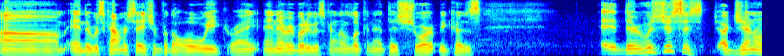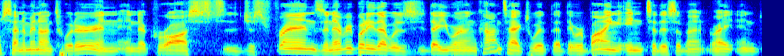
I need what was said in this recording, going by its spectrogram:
Um, and there was conversation for the whole week, right? And everybody was kind of looking at this short because it, there was just a, a general sentiment on Twitter and, and across just friends and everybody that was that you were in contact with that they were buying into this event, right? And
